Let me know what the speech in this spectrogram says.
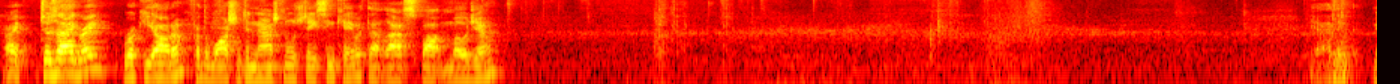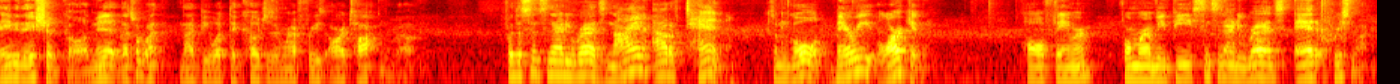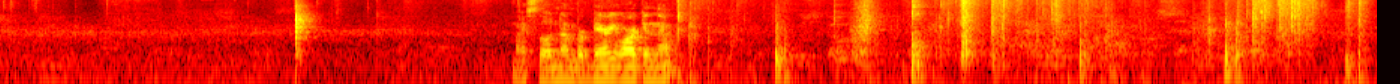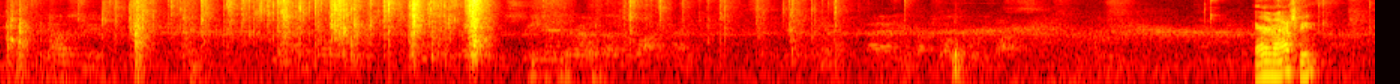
All right, Josiah Gray, rookie auto for the Washington Nationals. Jason K with that last spot mojo. Yeah, I think maybe they should call it. Maybe that's what might- might be what the coaches and referees are talking about. For the Cincinnati Reds, nine out of ten, some gold. Barry Larkin, Hall of Famer, former MVP, Cincinnati Reds. Ed Priestmeyer. Nice little number. Barry Larkin there.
